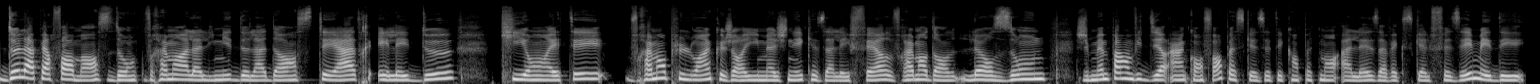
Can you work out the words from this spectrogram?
de la performance, donc vraiment à la limite de la danse, théâtre, et les deux qui ont été vraiment plus loin que j'aurais imaginé qu'elles allaient faire, vraiment dans leur zone. J'ai même pas envie de dire inconfort parce qu'elles étaient complètement à l'aise avec ce qu'elles faisaient, mais des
